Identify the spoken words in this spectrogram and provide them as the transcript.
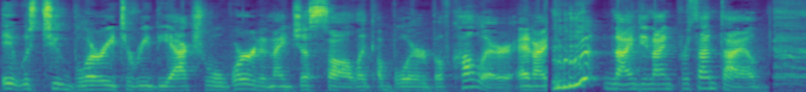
it was too blurry to read the actual word and I just saw like a blurb of color and I 99 percentile.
